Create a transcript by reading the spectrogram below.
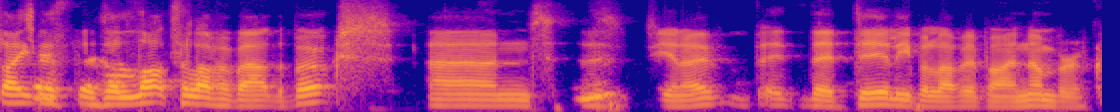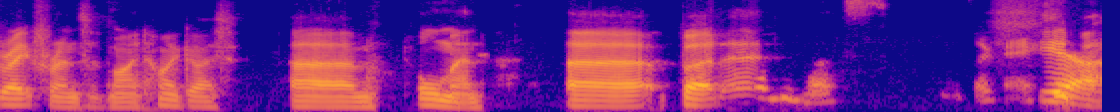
like there's, there's a lot to love about the books and there's, you know they're dearly beloved by a number of great friends of mine. Hi guys. Um all men. Uh but uh, books. Okay. yeah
